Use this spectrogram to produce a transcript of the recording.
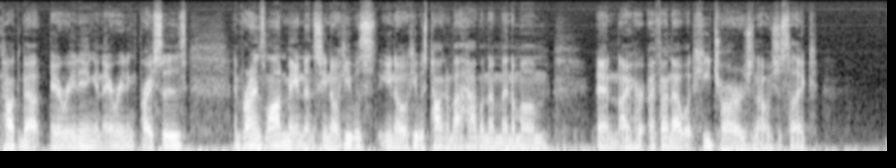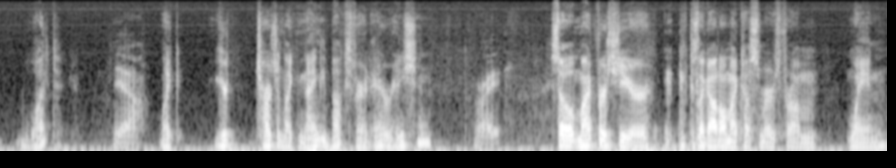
talk about aerating and aerating prices, and Brian's lawn maintenance. You know, he was, you know, he was talking about having a minimum, and I heard, I found out what he charged, and I was just like, what? Yeah. Like, you're charging like 90 bucks for an aeration? Right. So, my first year, because I got all my customers from Wayne,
